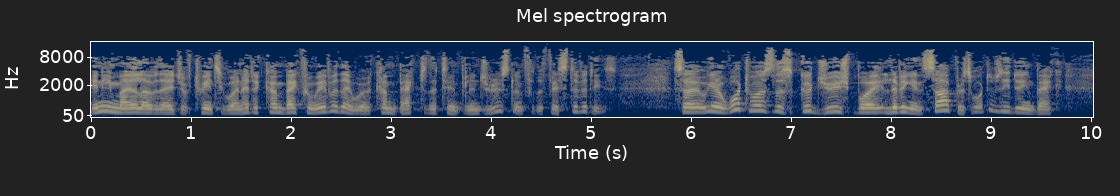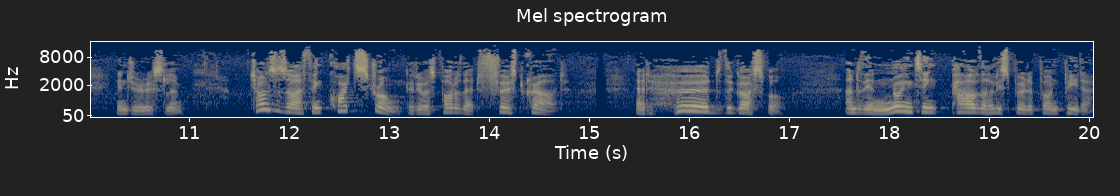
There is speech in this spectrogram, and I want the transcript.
any male over the age of 21 had to come back from wherever they were, come back to the temple in Jerusalem for the festivities. So, you know, what was this good Jewish boy living in Cyprus? What was he doing back in Jerusalem? Chances are, I think, quite strong that he was part of that first crowd that heard the gospel under the anointing power of the Holy Spirit upon Peter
